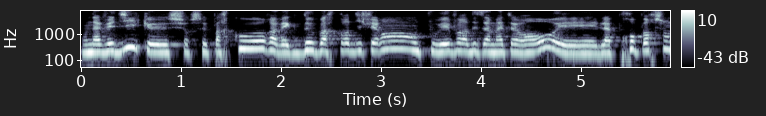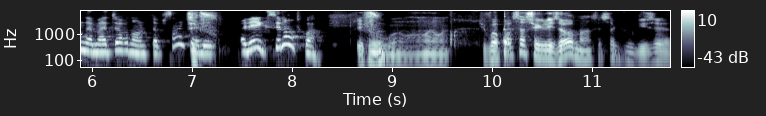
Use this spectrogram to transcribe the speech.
On avait dit que sur ce parcours, avec deux parcours différents, on pouvait voir des amateurs en haut et la proportion d'amateurs dans le top 5, elle est, elle est, excellente, quoi. C'est fou, ouais, ouais, Tu vois pas ça chez les hommes, hein, c'est ça que je vous disais. Euh,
